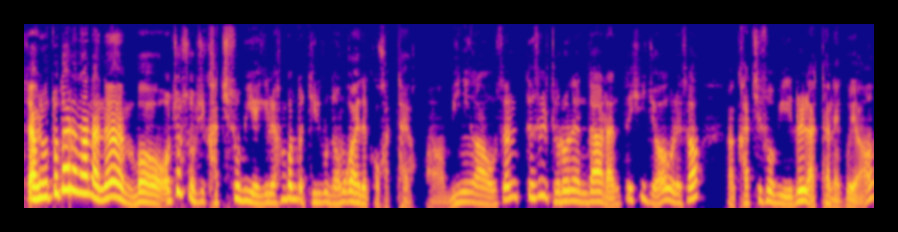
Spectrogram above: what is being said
자 그리고 또 다른 하나는 뭐 어쩔 수 없이 가치 소비 얘기를 한 번 더 드리고 넘어가야 될 것 같아요. 어, 미닝아웃은 뜻을 드러낸다라는 뜻이죠. 그래서 가치 소비를 나타내고요.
